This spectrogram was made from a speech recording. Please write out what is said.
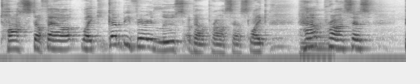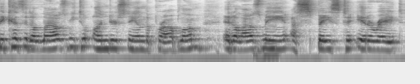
toss stuff out. Like you got to be very loose about process. Like have process." because it allows me to understand the problem. It allows me a space to iterate,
